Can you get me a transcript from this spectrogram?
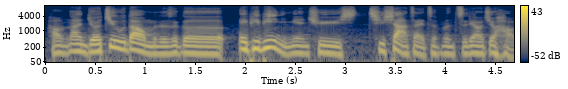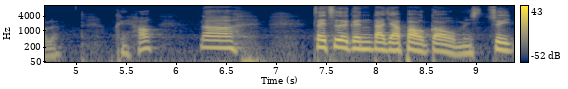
好，那你就进入到我们的这个 APP 里面去去下载这份资料就好了。OK，好，那再次的跟大家报告，我们最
